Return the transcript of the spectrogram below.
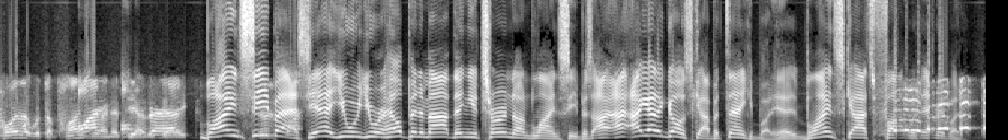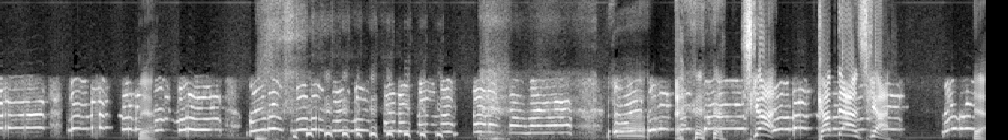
toilet with the plunger in it the other day. Blind Seabass. Yeah, you were you were helping him out. Then you turned on Blind Seabass. I I, I got to go, Scott. But thank you, buddy. Uh, blind Scott's fought with everybody. Yeah. uh, Scott, come down, Scott. Yeah.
